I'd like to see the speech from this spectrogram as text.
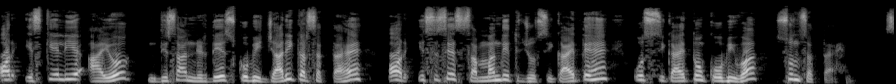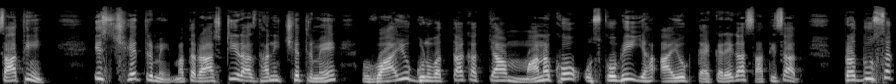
और इसके लिए आयोग दिशा निर्देश को भी जारी कर सकता है और इससे संबंधित जो शिकायतें हैं, उस शिकायतों को भी वह सुन सकता है। साथ ही, इस क्षेत्र में मतलब राष्ट्रीय राजधानी क्षेत्र में वायु गुणवत्ता का क्या मानक हो, उसको भी यह आयोग तय करेगा। साथ ही साथ, प्रदूषक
